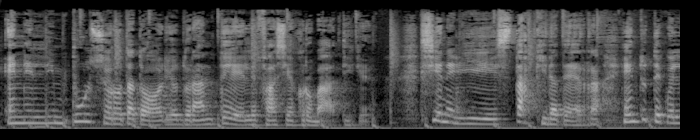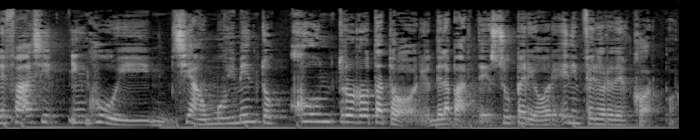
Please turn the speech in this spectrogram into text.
e nell'impulso rotatorio durante le fasi acrobatiche, sia negli stacchi da terra e in tutte quelle fasi in cui si ha un movimento controrotatorio della parte superiore ed inferiore del corpo,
